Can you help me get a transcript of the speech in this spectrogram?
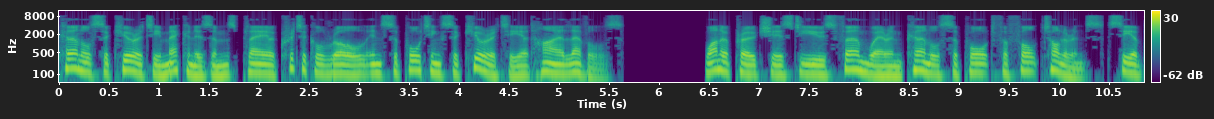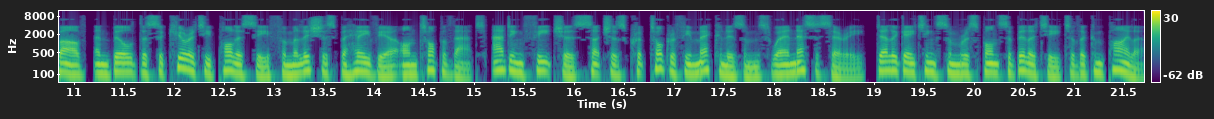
Kernel security mechanisms play a critical role in supporting security at higher levels. One approach is to use firmware and kernel support for fault tolerance see above, and build the security policy for malicious behavior on top of that adding features such as cryptography mechanisms where necessary, delegating some responsibility to the compiler.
